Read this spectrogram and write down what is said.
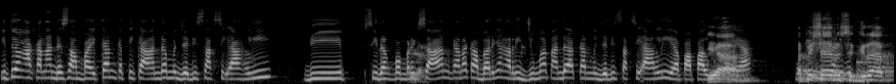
Itu yang akan Anda sampaikan ketika Anda menjadi saksi ahli di sidang pemeriksaan, karena kabarnya hari Jumat Anda akan menjadi saksi ahli ya Pak Palguna Ya. ya. Tapi saya harus segera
